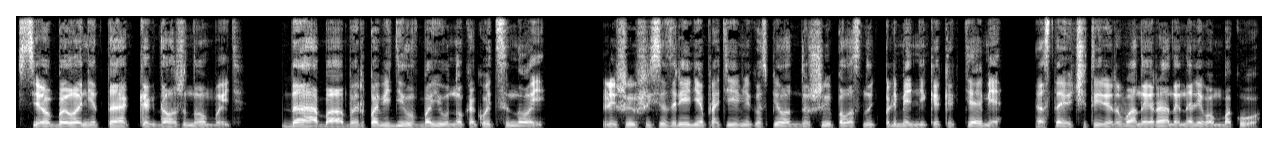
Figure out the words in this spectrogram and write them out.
Все было не так, как должно быть. Да, Баабыр победил в бою, но какой ценой? Лишившийся зрения противник успел от души полоснуть племянника когтями, оставив четыре рваные раны на левом боку.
